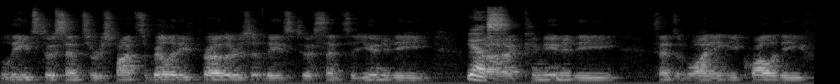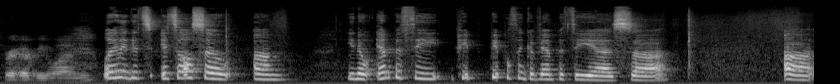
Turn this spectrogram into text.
leads to a sense of responsibility for others. It leads to a sense of unity, Yes. uh, community, sense of wanting equality for everyone. Well, I think it's it's also, um, you know, empathy. Pe- people think of empathy as uh, uh,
